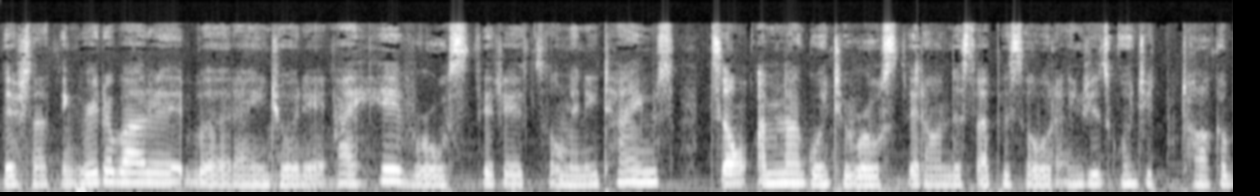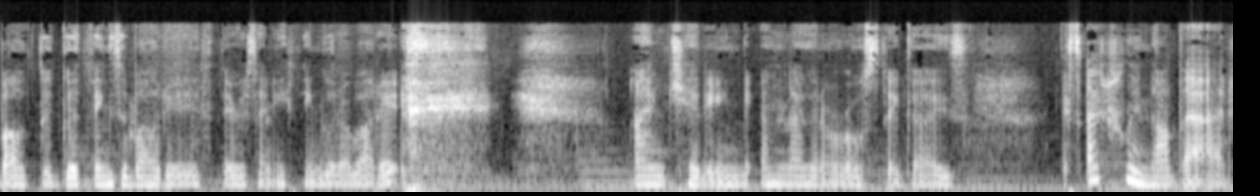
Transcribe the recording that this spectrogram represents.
There's nothing great about it, but I enjoyed it. I have roasted it so many times, so I'm not going to roast it on this episode. I'm just going to talk about the good things about it if there's anything good about it. I'm kidding. I'm not gonna roast it, guys. It's actually not bad.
